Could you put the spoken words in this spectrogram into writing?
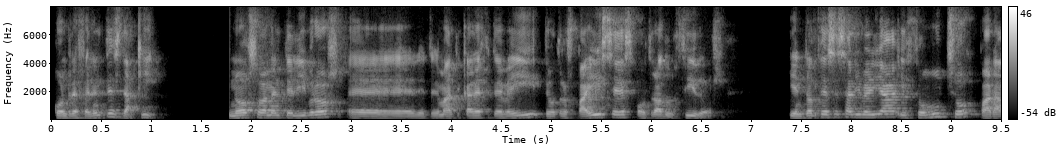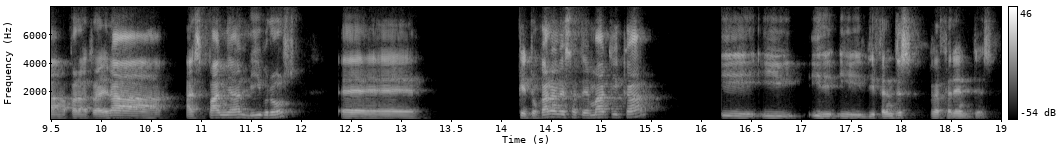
con referentes de aquí, no solamente libros eh, de temática LGTBI de otros países o traducidos. Y entonces esa librería hizo mucho para, traer a, España libros eh, que tocaran esa temática y, diferentes referentes.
